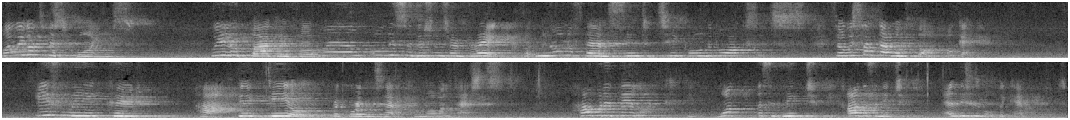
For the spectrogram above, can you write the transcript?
when we got to this point, we looked back and thought, well, all these solutions are great, but none of them seem to tick all the boxes. So we sat down and thought, okay, if we could have the ideal recording setup for mobile tests, how would it be like? What does it need to be? How does it need to be? And this is what we came up with.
